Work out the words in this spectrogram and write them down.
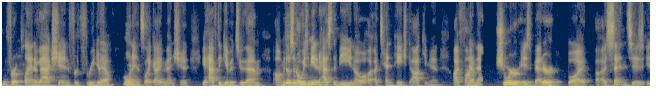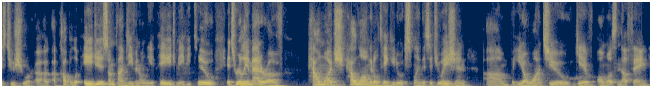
yeah. for a plan of action for three different yeah. components, like I mentioned, you have to give it to them. Um, it doesn't always mean it has to be, you know, a, a 10 page document. I find that shorter is better, but a sentence is, is too short. a, a couple of pages, sometimes even only a page, maybe two. It's really a matter of how much, how long it'll take you to explain the situation. Um, but you don't want to give almost nothing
